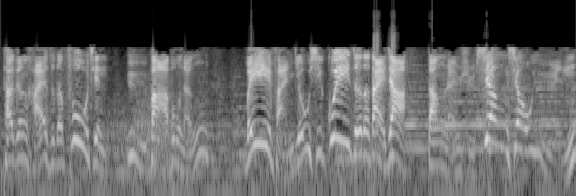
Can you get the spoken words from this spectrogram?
她跟孩子的父亲欲罢不能，违反游戏规则的代价当然是香消玉殒。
